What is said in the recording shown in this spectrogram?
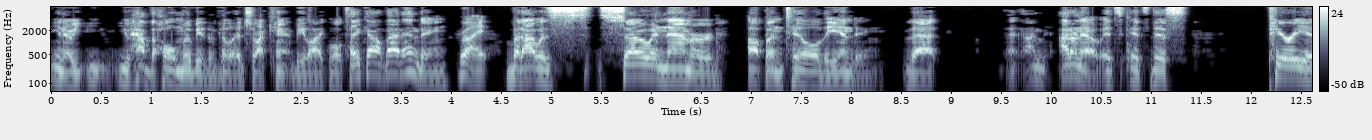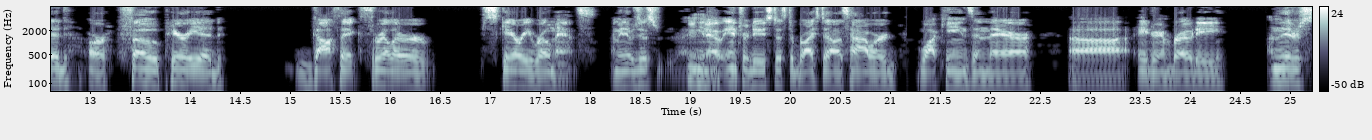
you know you, you have the whole movie of the village so I can't be like well take out that ending Right. but I was so enamored up until the ending that I- I'm I don't know it's it's this period or faux period gothic thriller scary romance I mean it was just you Mhm. know introduced us to Bryce Dallas Howard Joaquin's in there uh Adrien Brody I mean, there's,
